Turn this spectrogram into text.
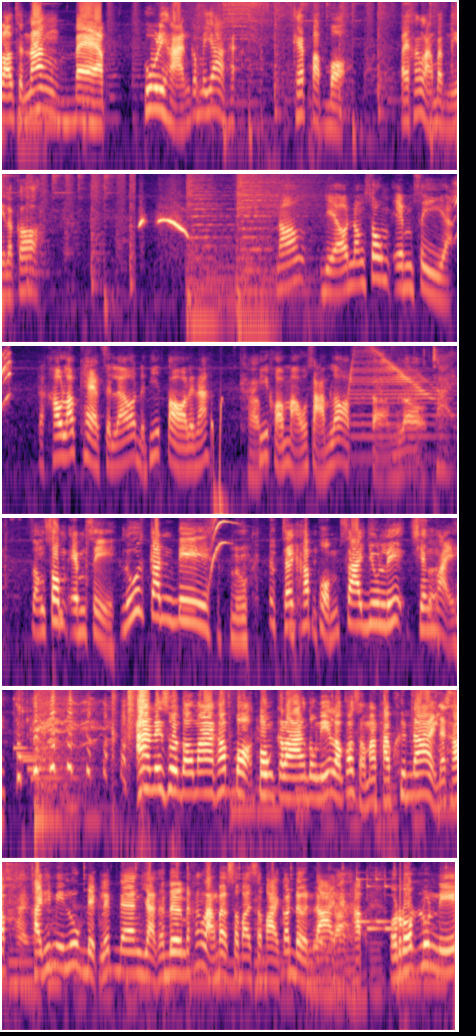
เราจะนั่งแบบผู้บริหารก็ไม่ยากฮะแค่ปรับเบาะไปข้างหลังแบบนี้แล้วก็ น้องเดี๋ยวน้องส้ม M4 อะแต่เขารับแขกเสร็จแล้วเดี๋ยวพี่ต่อเลยนะ ครับ พี่ขอเหมาสามรอบ สามรอบใช่น้องส้ม M4 รู้กันดี รู้ใช่ครับผมซายูริเชียงใหม่ อะในส่วนต่อมาครับเบาะตรงกลางตรงนี้เราก็สามารถพับขึ้นได้นะครับใช่ใครที่มีลูกเด็กเล็กแดงอยากจะเดินไปข้างหลังแบบสบายๆก็เดินได้นะครับรถรุ่นนี้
